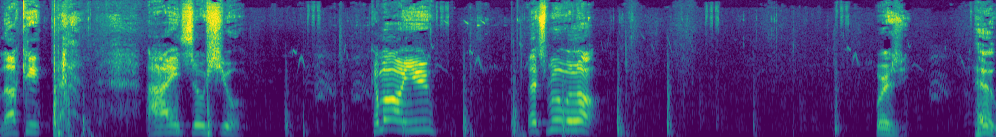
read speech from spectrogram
lucky, I ain't so sure. Come on, you. Let's move along. Where is he? Who?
